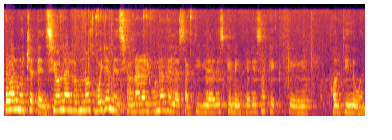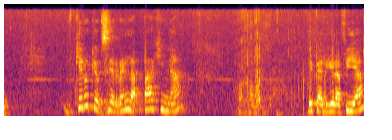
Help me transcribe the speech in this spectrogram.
pongan mucha atención, alumnos. Voy a mencionar algunas de las actividades que me interesa que, que continúen. Quiero que observen la página, por favor, de caligrafía,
